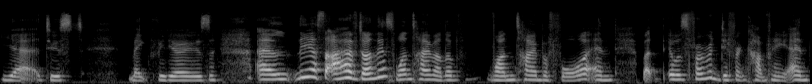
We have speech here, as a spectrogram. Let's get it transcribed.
yeah just make videos and yes i have done this one time other one time before and but it was from a different company and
